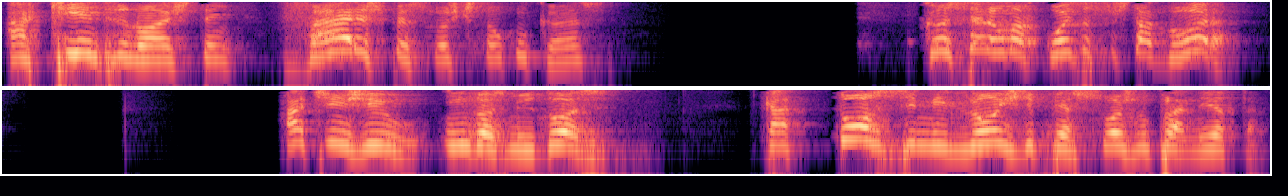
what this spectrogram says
Aqui entre nós tem várias pessoas que estão com câncer. Câncer é uma coisa assustadora. Atingiu, em 2012, 14 milhões de pessoas no planeta.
